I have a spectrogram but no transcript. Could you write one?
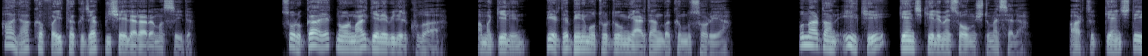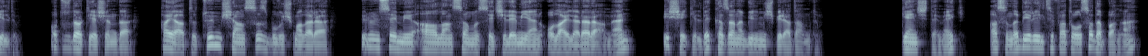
hala kafayı takacak bir şeyler aramasıydı. Soru gayet normal gelebilir kulağa. Ama gelin bir de benim oturduğum yerden bakın bu soruya. Bunlardan ilki genç kelimesi olmuştu mesela. Artık genç değildim. 34 yaşında hayatı tüm şanssız buluşmalara, gülünse mi ağlansa mı seçilemeyen olaylara rağmen bir şekilde kazanabilmiş bir adamdım. Genç demek aslında bir iltifat olsa da bana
